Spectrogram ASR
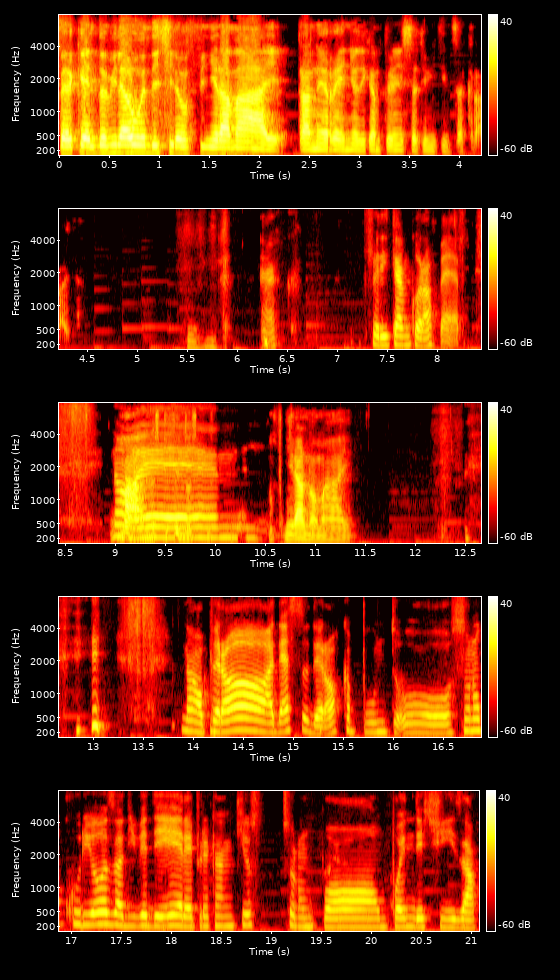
perché, il 2011 non finirà mai, tranne il regno di campione degli Stati Uniti Zack Ryder. ecco, ferite ancora aperte. No, ehm... non finiranno mai. No, però adesso The Rock appunto sono curiosa di vedere perché anch'io sono un po', un po indecisa.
